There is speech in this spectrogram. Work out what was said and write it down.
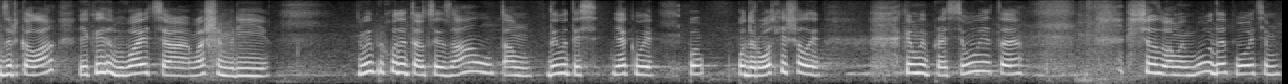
дзеркала, в яких відбуваються ваші мрії. Ви приходите в цей зал, там дивитесь, як ви подорослішали, ким ви працюєте, що з вами буде потім.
